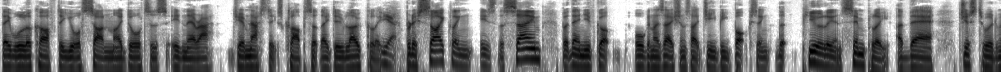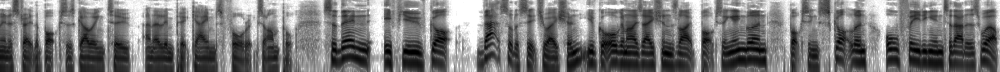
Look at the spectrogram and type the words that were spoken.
They will look after your son, my daughters in their gymnastics clubs that they do locally. Yeah. British cycling is the same, but then you've got organisations like GB Boxing that purely and simply are there just to administrate the boxers going to an Olympic Games, for example. So then if you've got that sort of situation, you've got organisations like Boxing England, Boxing Scotland, all feeding into that as well.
